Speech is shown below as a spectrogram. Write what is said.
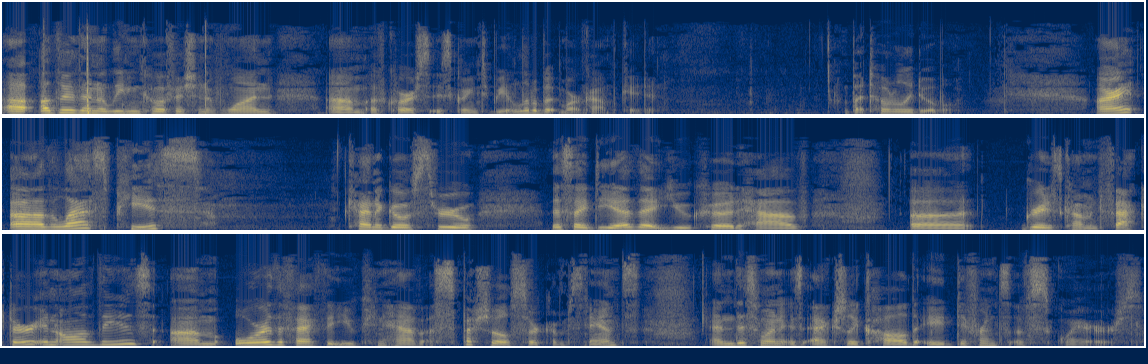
uh, other than a leading coefficient of 1, um, of course, is going to be a little bit more complicated, but totally doable. Alright, uh, the last piece kind of goes through this idea that you could have a greatest common factor in all of these, um, or the fact that you can have a special circumstance, and this one is actually called a difference of squares.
